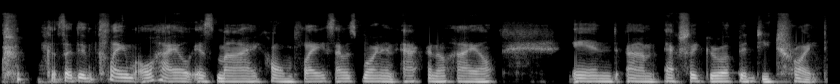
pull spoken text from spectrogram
because I didn't claim Ohio as my home place. I was born in Akron, Ohio and um, actually grew up in Detroit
